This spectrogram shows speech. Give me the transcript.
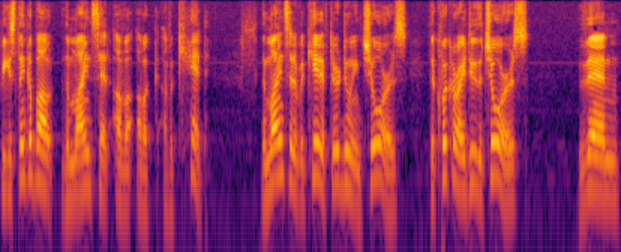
Because think about the mindset of a, of a, of a kid. The mindset of a kid, if they're doing chores, the quicker I do the chores, then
